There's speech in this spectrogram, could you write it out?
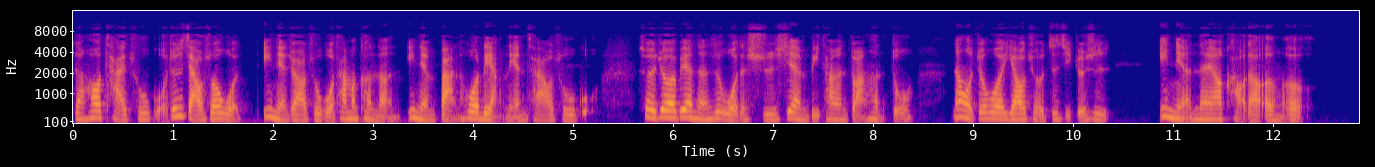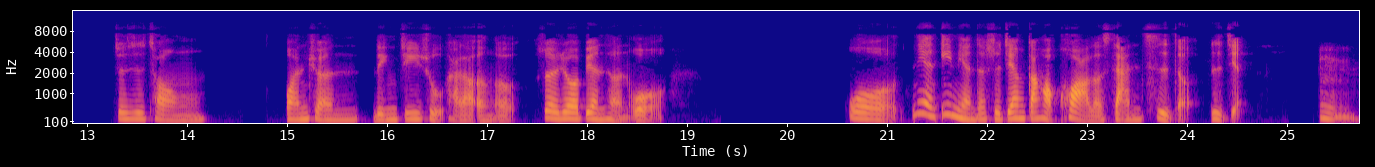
然后才出国。就是假如说我一年就要出国，他们可能一年半或两年才要出国，所以就会变成是我的时限比他们短很多。那我就会要求自己，就是一年内要考到 N 二，就是从完全零基础考到 N 二，所以就会变成我我念一年的时间刚好跨了三次的。日检，嗯，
